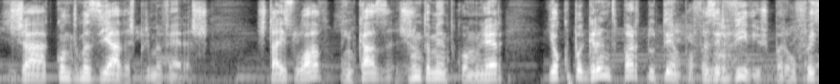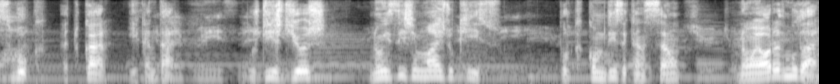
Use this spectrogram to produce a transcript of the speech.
já com demasiadas primaveras. Está isolado, em casa, juntamente com a mulher, e ocupa grande parte do tempo a fazer vídeos para o Facebook, a tocar e a cantar. Os dias de hoje não exigem mais do que isso, porque, como diz a canção, não é hora de mudar,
